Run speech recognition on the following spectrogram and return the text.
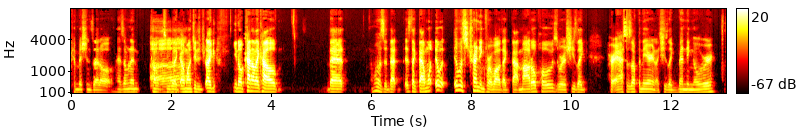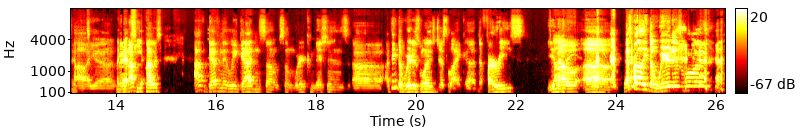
commissions at all? Has someone come uh, to like, I uh want you to like, you know, kind of like how that what was it that it's like that one it was it was trending for a while like that model pose where she's like her ass is up in the air and like she's like bending over oh yeah like Man, that T pose I've, definitely gotten some some weird commissions uh i think the weirdest one's just like uh the furries you oh. know uh that's probably the weirdest one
